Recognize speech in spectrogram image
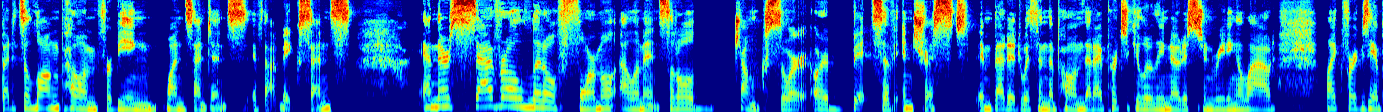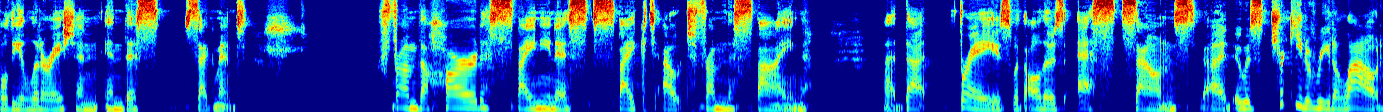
but it's a long poem for being one sentence, if that makes sense. And there's several little formal elements, little chunks or, or bits of interest embedded within the poem that I particularly noticed in reading aloud. Like, for example, the alliteration in this segment from the hard spininess spiked out from the spine. Uh, that phrase with all those S sounds, uh, it was tricky to read aloud,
